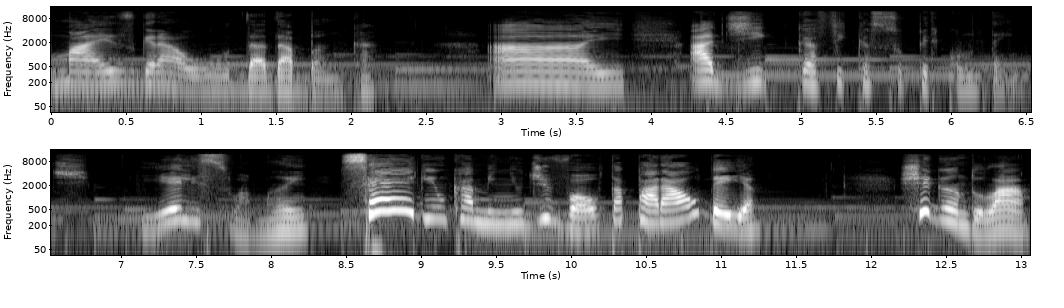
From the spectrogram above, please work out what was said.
mais graúda da banca. Ai, a dica fica super contente. E ele e sua mãe seguem o caminho de volta para a aldeia. Chegando lá,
